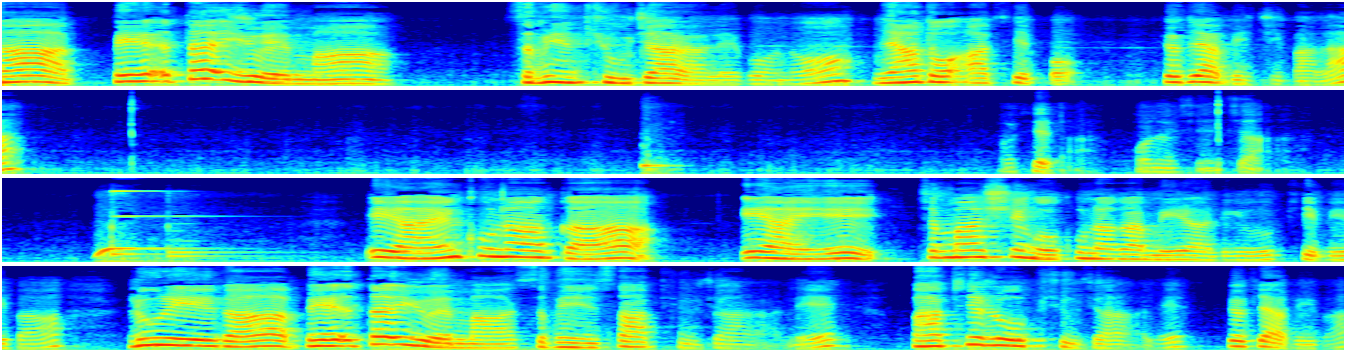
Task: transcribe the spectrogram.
ကဘယ်အသက်အရွယ်မှာသပင်ဖြူကြတာလဲပေါ့နော်များသောအားဖြင့်ပေါ့ပြောပြပေးကြည့်ပါလား ဖြစ်တာဘောနော်ရှင်ကြာ AI ခုနက AI ရဲ့ကျမရှင်ကိုခုနကမေးတာလေးကိုဖြေပေးပါလူတွေကဘယ်အသက်အရွယ်မှာသပင်စဖြူကြတာလဲဘာဖြစ်လို့ဖြူကြတာလဲပြောပြပေးပါ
